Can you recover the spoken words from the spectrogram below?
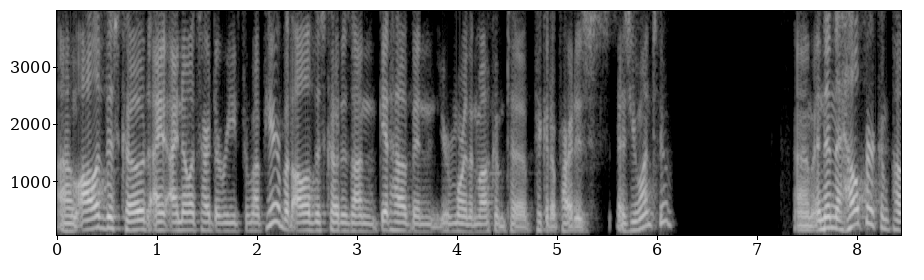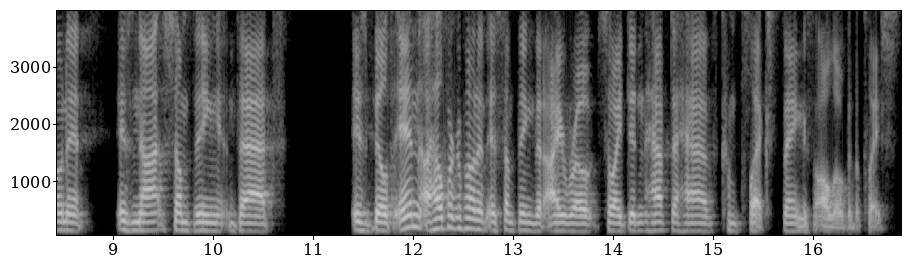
Um, all of this code, I, I, know it's hard to read from up here, but all of this code is on GitHub and you're more than welcome to pick it apart as, as you want to. Um, and then the helper component is not something that is built in. A helper component is something that I wrote so I didn't have to have complex things all over the place.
